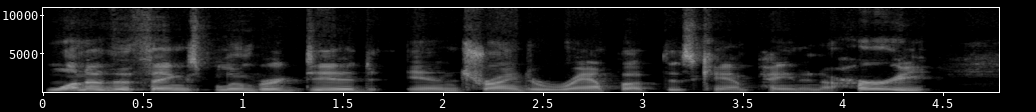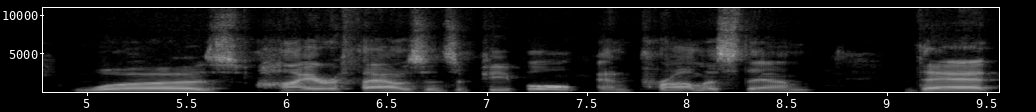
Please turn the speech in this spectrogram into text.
One of the things Bloomberg did in trying to ramp up this campaign in a hurry was hire thousands of people and promise them that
